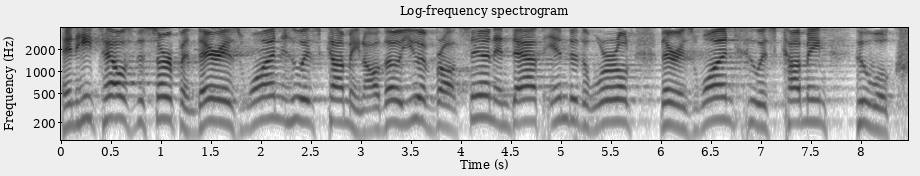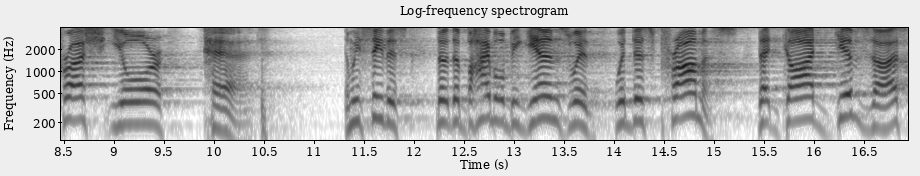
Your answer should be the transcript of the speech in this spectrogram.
And he tells the serpent, There is one who is coming. Although you have brought sin and death into the world, there is one who is coming who will crush your head. And we see this, the, the Bible begins with, with this promise that God gives us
